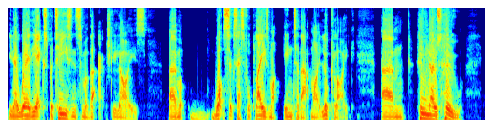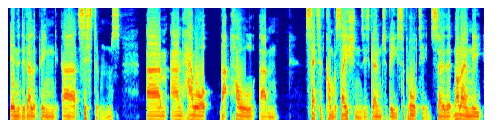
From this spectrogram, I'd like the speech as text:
you know, where the expertise in some of that actually lies. Um, what successful plays might, into that might look like. Um, who knows who in the developing uh, systems, um, and how all, that whole um, set of conversations is going to be supported, so that not only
